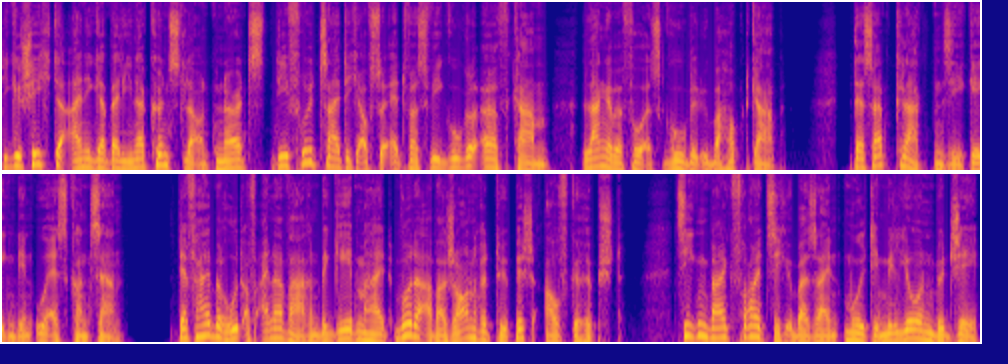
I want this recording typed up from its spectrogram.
die Geschichte einiger Berliner Künstler und Nerds, die frühzeitig auf so etwas wie Google Earth kamen, lange bevor es Google überhaupt gab. Deshalb klagten sie gegen den US-Konzern. Der Fall beruht auf einer wahren Begebenheit, wurde aber genretypisch aufgehübscht. Ziegenbalg freut sich über sein Multimillionenbudget.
